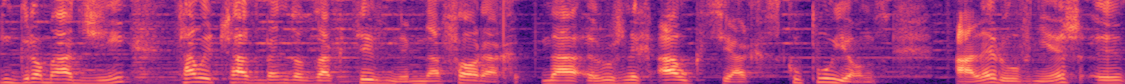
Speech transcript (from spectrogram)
i gromadzi, cały czas będąc aktywnym na forach, na różnych aukcjach, skupując, ale również y,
